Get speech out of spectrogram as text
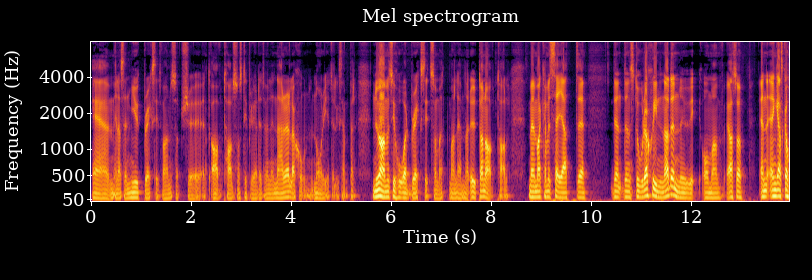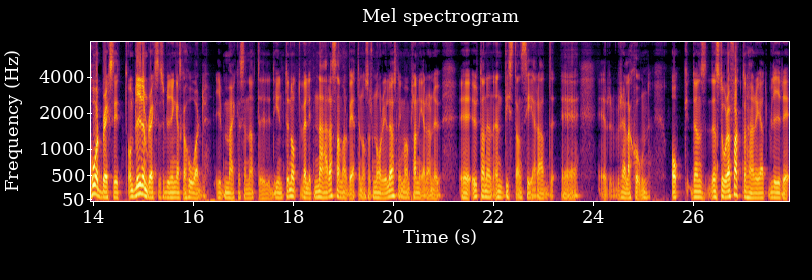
Eh, Medan en mjuk Brexit var en sorts eh, ett avtal som stipulerade ett väldigt nära relation, Norge till exempel. Nu används ju hård Brexit som att man lämnar utan avtal. Men man kan väl säga att eh, den, den stora skillnaden nu om man, alltså en, en ganska hård Brexit, om det blir en Brexit så blir den ganska hård i bemärkelsen att det, det är inte något väldigt nära samarbete, någon sorts Norge-lösning man planerar nu, eh, utan en, en distanserad eh, relation. Och den, den stora faktorn här är att blir det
